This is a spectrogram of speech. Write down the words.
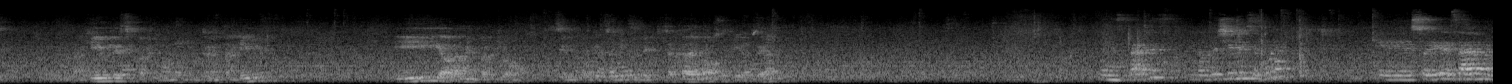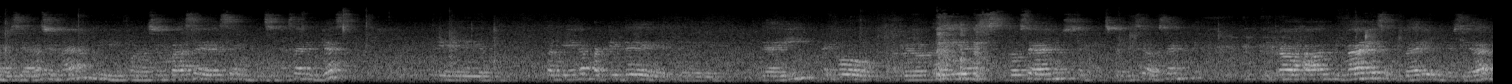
intangibles y patrimonio cultural intangible. Y ahora me encuentro haciendo proyectos académicos sea. Buenas tardes, mi nombre es Shirley Segura. Eh, soy egresada de la Universidad Nacional, mi formación base es en enseñanza del inglés. Eh, también a partir de, de, de, ahí tengo alrededor de 10, 12 años en experiencia docente. He trabajado en primaria, secundaria y universidad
